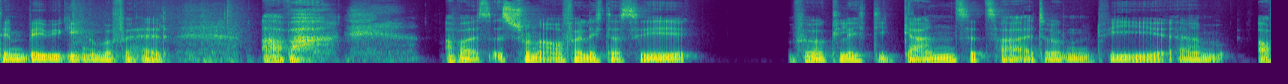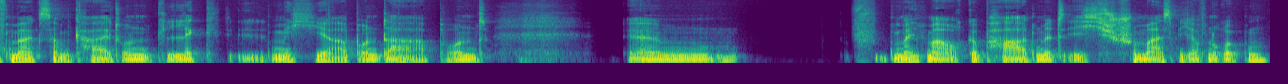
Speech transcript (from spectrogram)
dem Baby gegenüber verhält. Aber, aber es ist schon auffällig, dass sie wirklich die ganze Zeit irgendwie ähm, Aufmerksamkeit und leckt mich hier ab und da ab und ähm, manchmal auch gepaart mit ich schmeiß mich auf den Rücken.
